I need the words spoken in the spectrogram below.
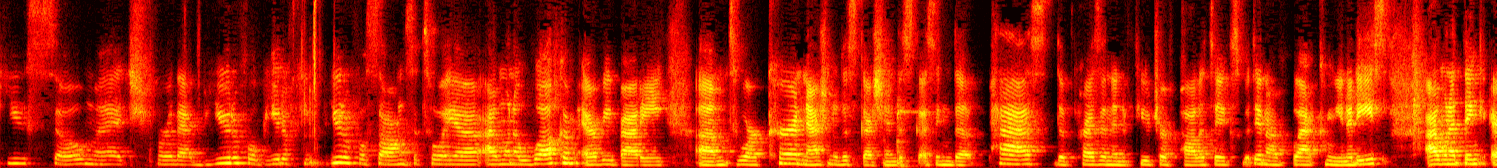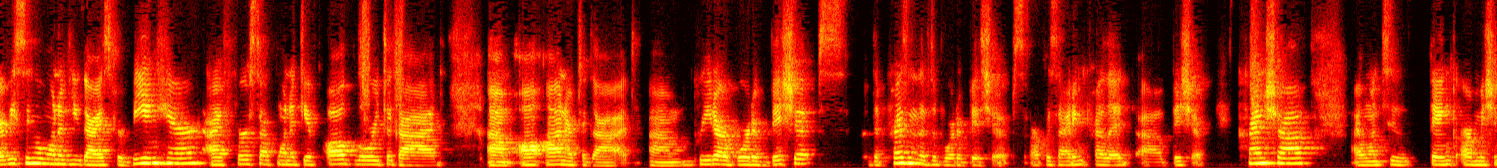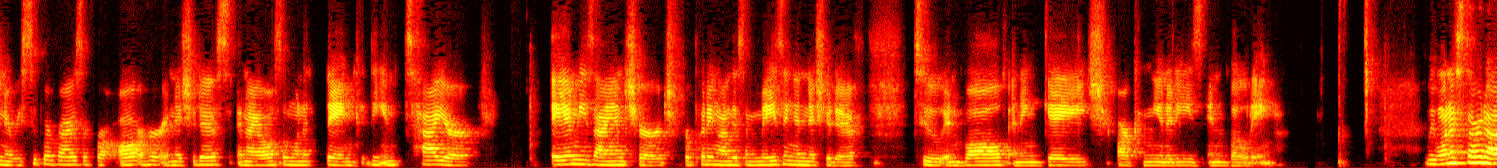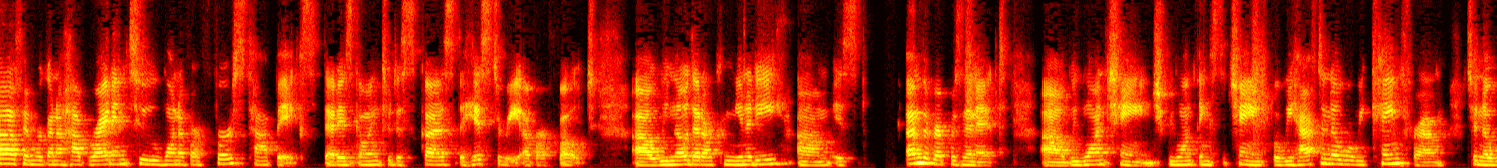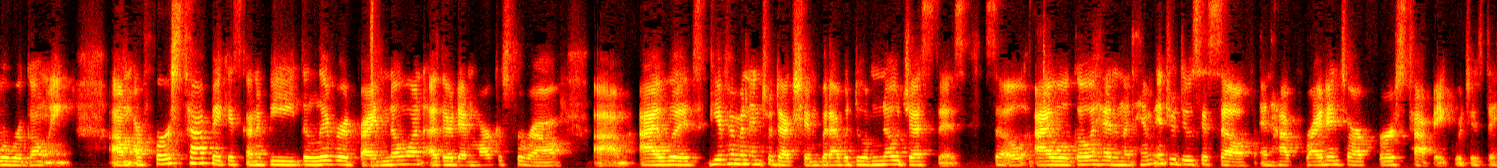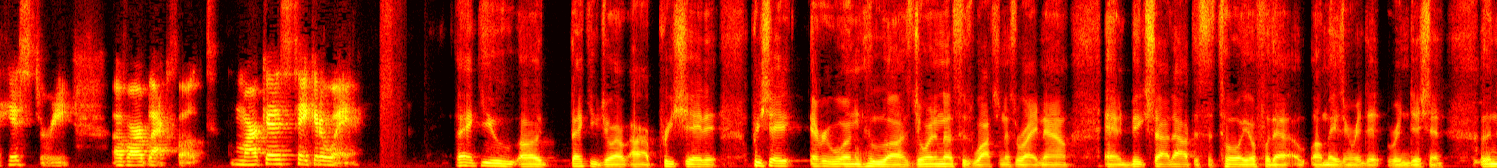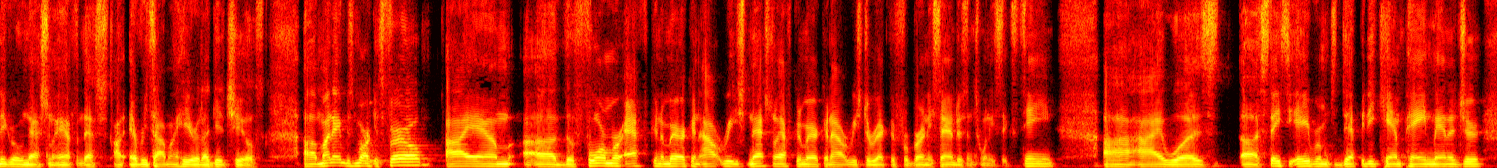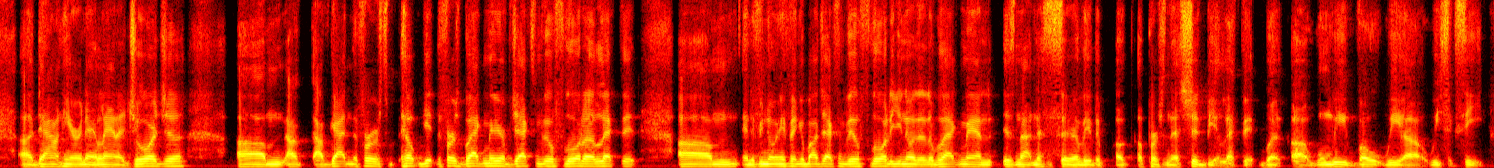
Thank you so much for that beautiful, beautiful, beautiful song, Satoya. I want to welcome everybody um, to our current national discussion discussing the past, the present, and the future of politics within our Black communities. I want to thank every single one of you guys for being here. I first off want to give all glory to God, um, all honor to God. Um, greet our Board of Bishops, the President of the Board of Bishops, our presiding prelate, uh, Bishop Crenshaw. I want to thank our missionary supervisor for all her initiatives. And I also want to thank the entire AME Zion Church for putting on this amazing initiative to involve and engage our communities in voting. We want to start off and we're going to hop right into one of our first topics that is going to discuss the history of our vote. Uh, we know that our community um, is underrepresented. Uh, we want change. We want things to change, but we have to know where we came from to know where we're going. Um, our first topic is going to be delivered by no one other than Marcus Ferrell. Um, I would give him an introduction, but I would do him no justice. So I will go ahead and let him introduce himself and hop right into our first topic, which is the history of our Black folk. Marcus, take it away. Thank you, uh, thank you, Joy. I appreciate it. Appreciate everyone who uh, is joining us, who's watching us right now, and big shout out to Satoya for that amazing rendition of the Negro National Anthem. That's uh, every time I hear it, I get chills. Uh, my name is Marcus Ferrell. I am uh, the former African American Outreach National African American Outreach Director for Bernie Sanders in 2016. Uh, I was Stacey Abrams' deputy campaign manager down here in Atlanta, Georgia. Um, I've, I've, gotten the first help get the first black mayor of Jacksonville, Florida, elected. Um, and if you know anything about Jacksonville, Florida, you know that a black man is not necessarily the, a, a, person that should be elected. But uh, when we vote, we uh, we succeed.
